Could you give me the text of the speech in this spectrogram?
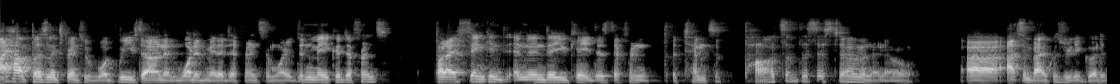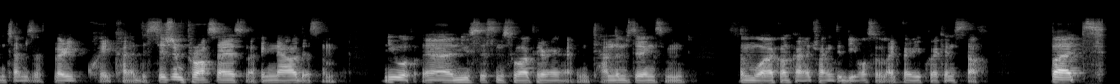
I have personal experience with what we've done and what it made a difference and what it didn't make a difference. But I think in and in the UK, there's different attempts of parts of the system, and I know uh, Atom Bank was really good in terms of very quick kind of decision process. And I think now there's some new uh, new systems who are appearing. I think Tandem's doing some some work on kind of trying to be also like very quick and stuff. But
